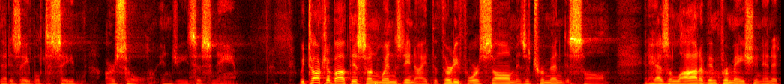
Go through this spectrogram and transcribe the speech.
that is able to save our soul in Jesus' name. We talked about this on Wednesday night. The 34th Psalm is a tremendous psalm. It has a lot of information in it.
